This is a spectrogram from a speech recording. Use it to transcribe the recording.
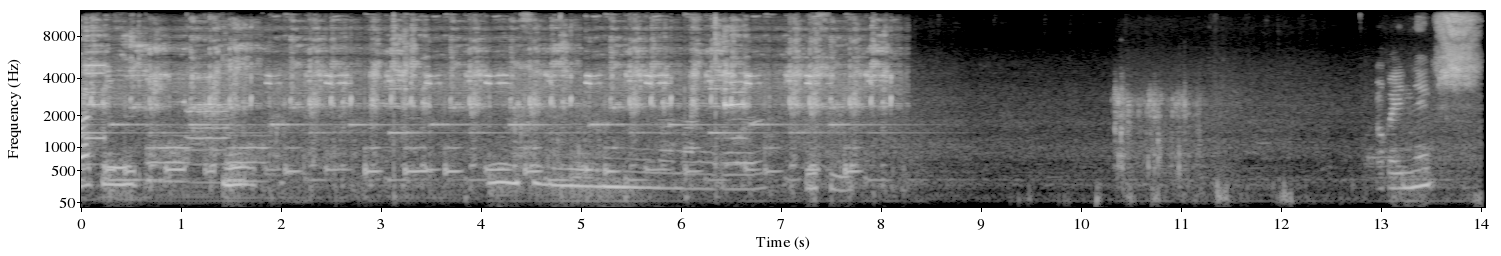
easy. Okay, next.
